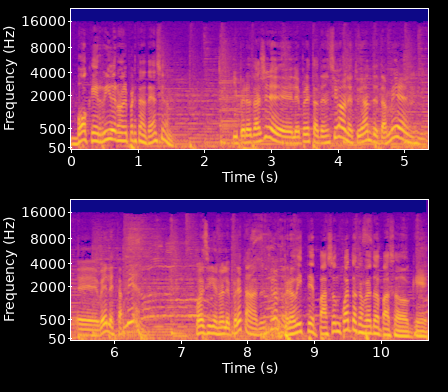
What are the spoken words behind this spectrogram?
Boca y River no le prestan atención. Y pero Talleres le presta atención, Estudiantes también, eh, Vélez también. ¿Vos decís que no le prestan atención? Pero viste, pasó en cuántos campeonatos ha pasado que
